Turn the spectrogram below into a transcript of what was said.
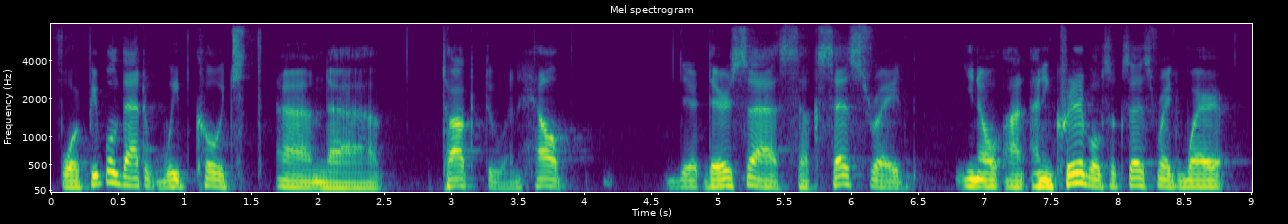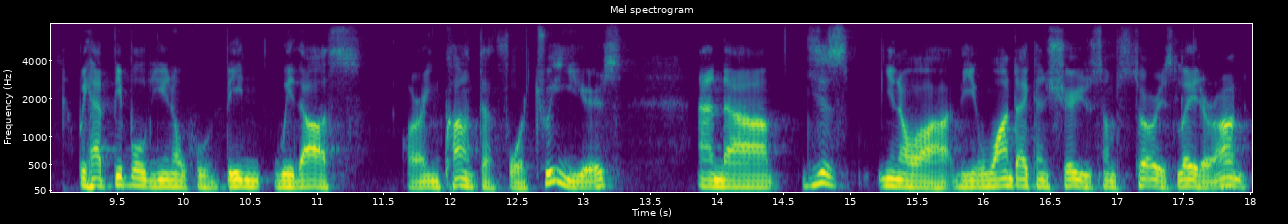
For people that we've coached and uh, talked to and help, there, there's a success rate, you know, an, an incredible success rate where we have people you know who've been with us or in contact for three years and uh, this is, you know, uh, if you want, I can share you some stories later on.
